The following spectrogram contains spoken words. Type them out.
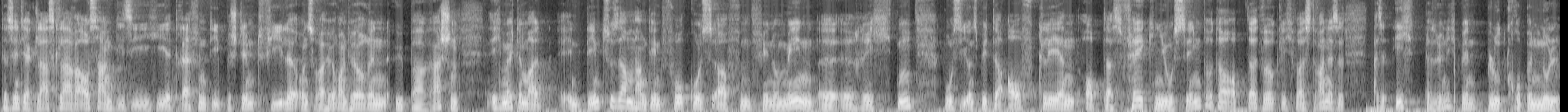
Das sind ja glasklare Aussagen, die Sie hier treffen, die bestimmt viele unserer Hörer und Hörerinnen überraschen. Ich möchte mal in dem Zusammenhang den Fokus auf ein Phänomen äh, richten, wo Sie uns bitte aufklären, ob das Fake News sind oder ob da wirklich was dran ist. Also ich persönlich bin Blutgruppe 0.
